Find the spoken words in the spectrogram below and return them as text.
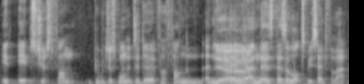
it, it's just fun. People just wanted to do it for fun, and and Yeah. yeah, and there's there's a lot to be said for that.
